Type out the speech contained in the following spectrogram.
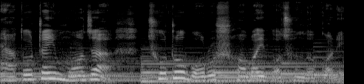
এতটাই মজা, ছোট বড় সবাই পছন্দ করে।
